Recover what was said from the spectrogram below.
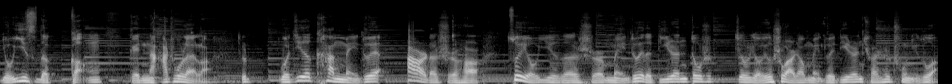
有意思的梗给拿出来了。就我记得看美队二的时候，最有意思的是美队的敌人都是就是有一个说法叫美队敌人全是处女座。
